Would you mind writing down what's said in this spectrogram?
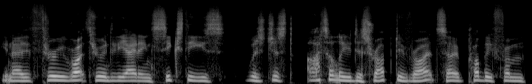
you know, through right through into the 1860s was just utterly disruptive, right? So probably from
